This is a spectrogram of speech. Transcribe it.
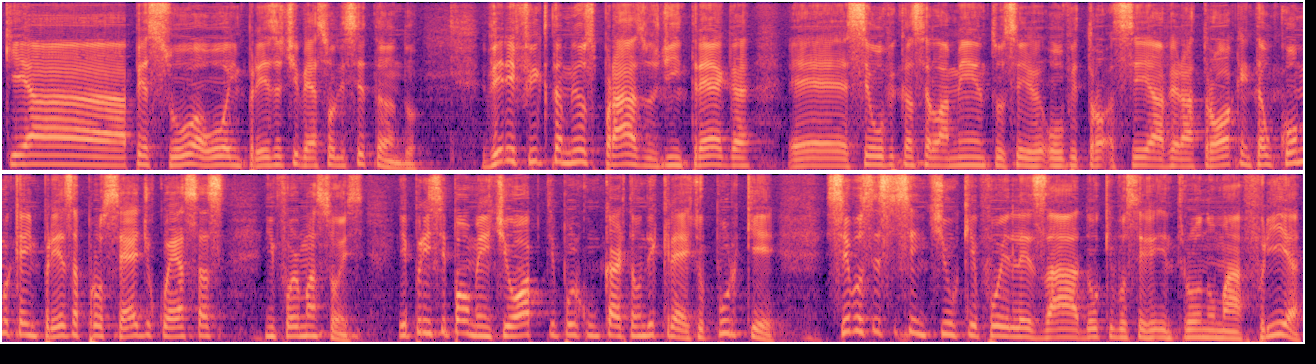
que a pessoa ou a empresa estiver solicitando. Verifique também os prazos de entrega, eh, se houve cancelamento, se, houve se haverá troca. Então, como que a empresa procede com essas informações. E principalmente, opte por um cartão de crédito. Por quê? Se você se sentiu que foi lesado ou que você entrou numa fria,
